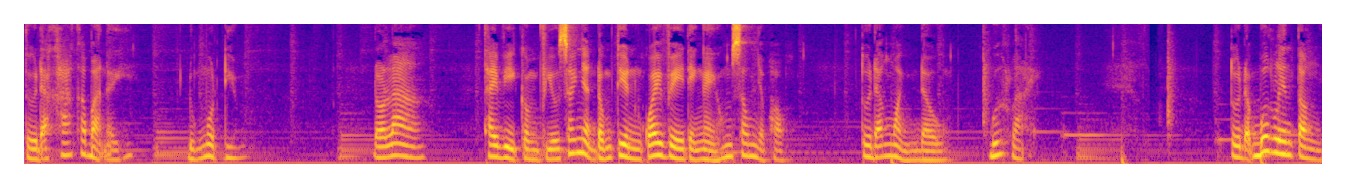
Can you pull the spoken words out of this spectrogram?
tôi đã khác các bạn ấy đúng một điểm. Đó là thay vì cầm phiếu xác nhận đóng tiền quay về để ngày hôm sau nhập học, tôi đã ngoảnh đầu bước lại tôi đã bước lên tầng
